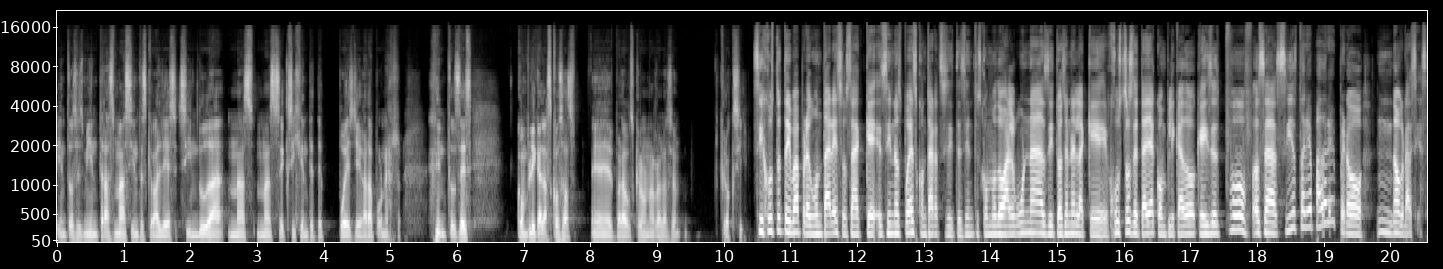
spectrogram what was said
Y entonces, mientras más sientes que vales, sin duda, más, más exigente te puedes llegar a poner. Entonces, complica las cosas eh, para buscar una relación. Creo que sí. Sí, justo te iba a preguntar eso, o sea, que si nos puedes contar si te sientes cómodo, alguna situación en la que justo se te haya complicado, que dices, puf, o sea, sí estaría padre, pero no, gracias.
